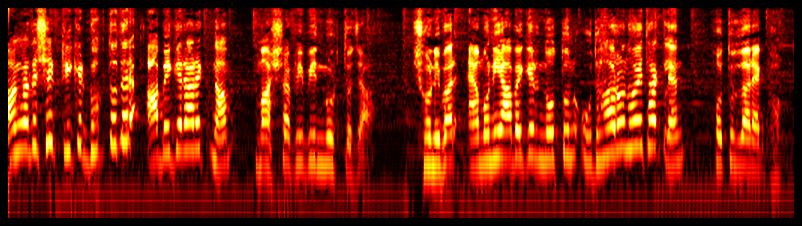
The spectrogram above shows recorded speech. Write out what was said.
বাংলাদেশের ক্রিকেট ভক্তদের আবেগের আরেক নাম, মাশরাফি বিন মুর্তজা। শনিবার এমনই আবেগের নতুন উদাহরণ হয়ে থাকলেন ফতুল্লার এক ভক্ত।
